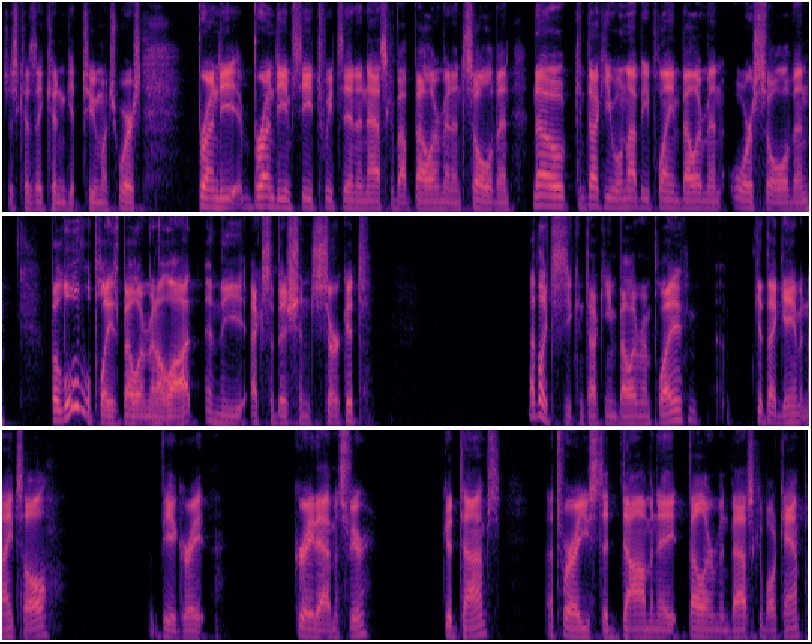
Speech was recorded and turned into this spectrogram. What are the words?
just because they couldn't get too much worse. Brun, Brun DMC tweets in and asks about Bellarmine and Sullivan. No, Kentucky will not be playing Bellarmine or Sullivan, but Louisville plays Bellarmine a lot in the exhibition circuit. I'd like to see Kentucky and Bellarmine play. Get that game at Knights Hall. It'd be a great, great atmosphere. Good times. That's where I used to dominate Bellarmine basketball camp.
